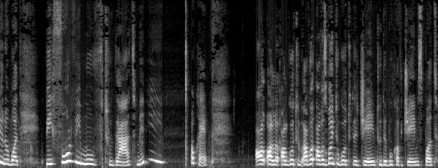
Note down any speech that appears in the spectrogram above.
you know what before we move to that maybe okay I'll, I'll, I'll go to I was going to go to the James to the book of James but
